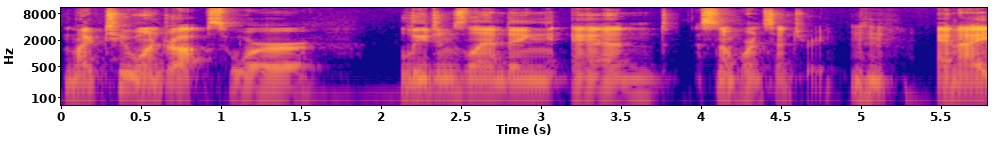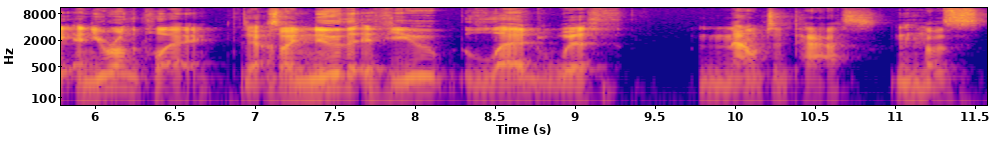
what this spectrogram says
my two one drops were Legion's Landing and Snubhorn Sentry, mm-hmm. and I and you were on the play, Yeah. So I knew that if you led with Mountain Pass, I was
